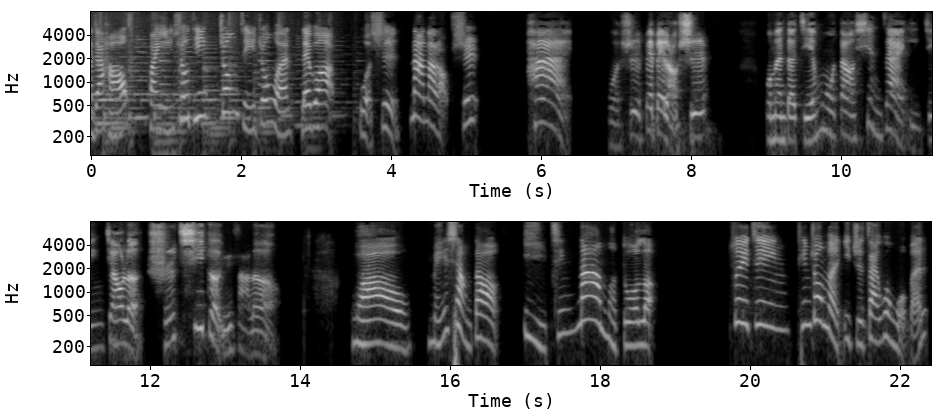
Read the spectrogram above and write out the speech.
大家好，欢迎收听终极中文 Level Up，我是娜娜老师。嗨，我是贝贝老师。我们的节目到现在已经教了十七个语法了。哇哦，没想到已经那么多了。最近听众们一直在问我们，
